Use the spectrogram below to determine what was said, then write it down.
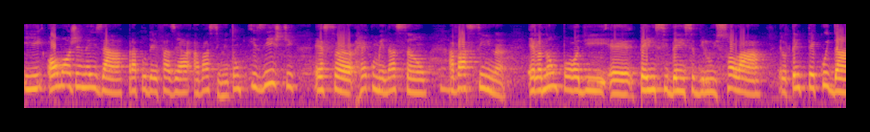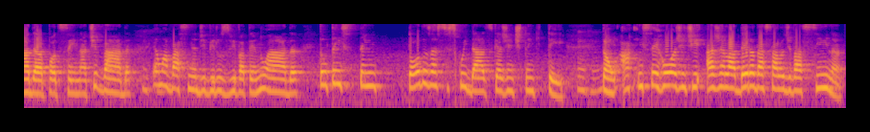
e homogeneizar para poder fazer a, a, vacina. Então, existe essa recomendação. A vacina ela não pode é, ter incidência de luz solar, ela tem que ter cuidado, ela pode ser inativada. É uma vacina de vírus vivo atenuada. Então tem, tem todos esses cuidados que a gente tem que ter. Uhum. Então, a, encerrou a gente a geladeira da sala de vacina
